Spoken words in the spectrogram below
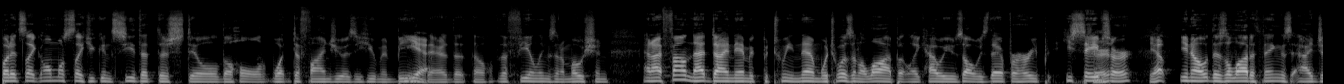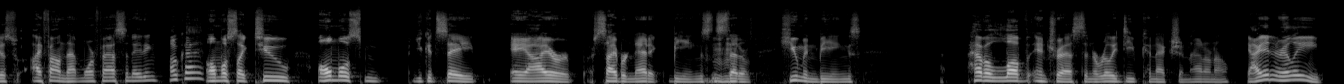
But it's like almost like you can see that there's still the whole what defines you as a human being Yeah. there, the, the the feelings and emotion. And I found that dynamic between them, which wasn't a lot, but like how he was always there for her. He, he saves Sure. her. Yep. You know, there's a lot of things I just I found that more fascinating. Okay. Almost like two almost you could say AI or cybernetic beings Mm-hmm. instead of human beings have a love interest and a really deep connection. I don't know. I didn't really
